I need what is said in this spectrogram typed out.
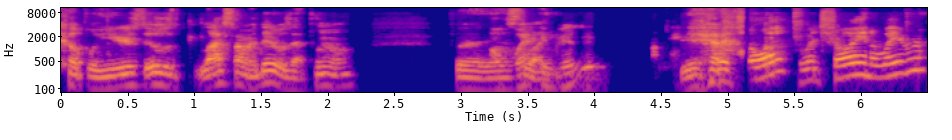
a couple years. It was last time I did it was at Puno. But Oh, was wait, like really? yeah, With Troy, with Troy in the weight room.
